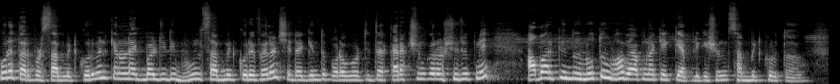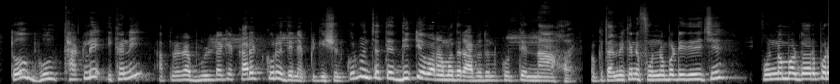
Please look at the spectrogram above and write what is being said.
করে তারপর সাবমিট করবেন। কেননা একবার যদি ভুল সাবমিট করে ফেলেন, সেটা কিন্তু পরবর্তীতে আর কারেকশন করার সুযোগ নেই। আবার কিন্তু নতুনভাবে আপনাকে একটি অ্যাপ্লিকেশন সাবমিট করতে হবে। তো ভুল থাকলে এখানেই আপনারা ভুলটাকে কারেক্ট করে দেন অ্যাপ্লিকেশন করবেন, যাতে দ্বিতীয়বার আমাদের আবেদন করতে না হয়। ওকে তো আমি এখানে ফোন নাম্বারটি দিয়ে দিচ্ছি। ফোন নাম্বার দেওয়ার পর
